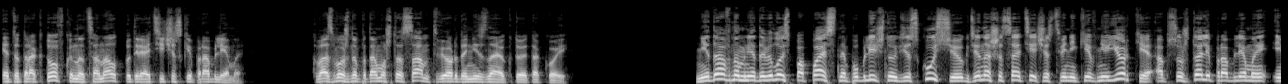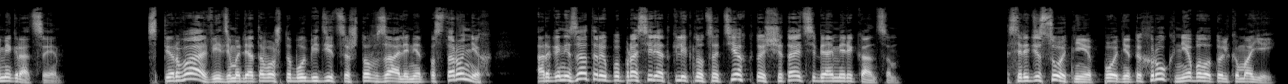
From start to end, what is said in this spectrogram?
эта трактовка национал-патриотической проблемы. Возможно, потому что сам твердо не знаю, кто я такой. Недавно мне довелось попасть на публичную дискуссию, где наши соотечественники в Нью-Йорке обсуждали проблемы иммиграции. Сперва, видимо, для того, чтобы убедиться, что в зале нет посторонних, организаторы попросили откликнуться тех, кто считает себя американцем. Среди сотни поднятых рук не было только моей.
